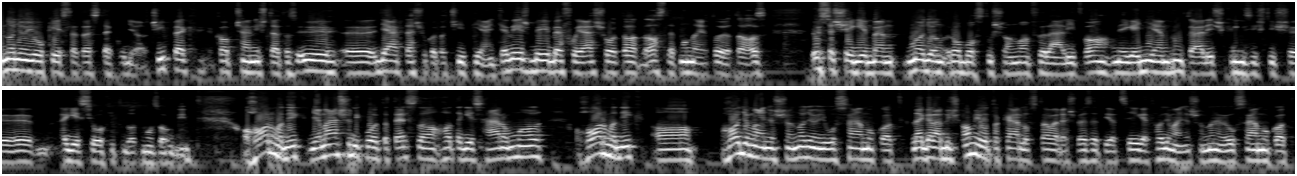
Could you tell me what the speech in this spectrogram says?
Nagyon jó készleteztek ugye a csípek kapcsán is, tehát az ő gyártásukat a csíp hiány kevésbé befolyásolta, de azt lehet mondani, hogy a Toyota az összességében nagyon robosztusan van fölállítva, még egy ilyen brutális krízist is egész jól ki tudott mozogni. A harmadik, ugye a második volt a Tesla 6,3-mal, a harmadik a hagyományosan nagyon jó számokat, legalábbis amióta Carlos Tavares vezeti a céget, hagyományosan nagyon jó számokat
